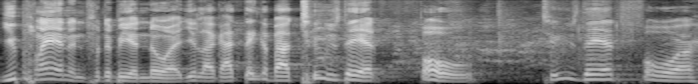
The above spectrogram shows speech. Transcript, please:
you planning for to be annoyed. You're like, I think about Tuesday at four. Tuesday at four.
